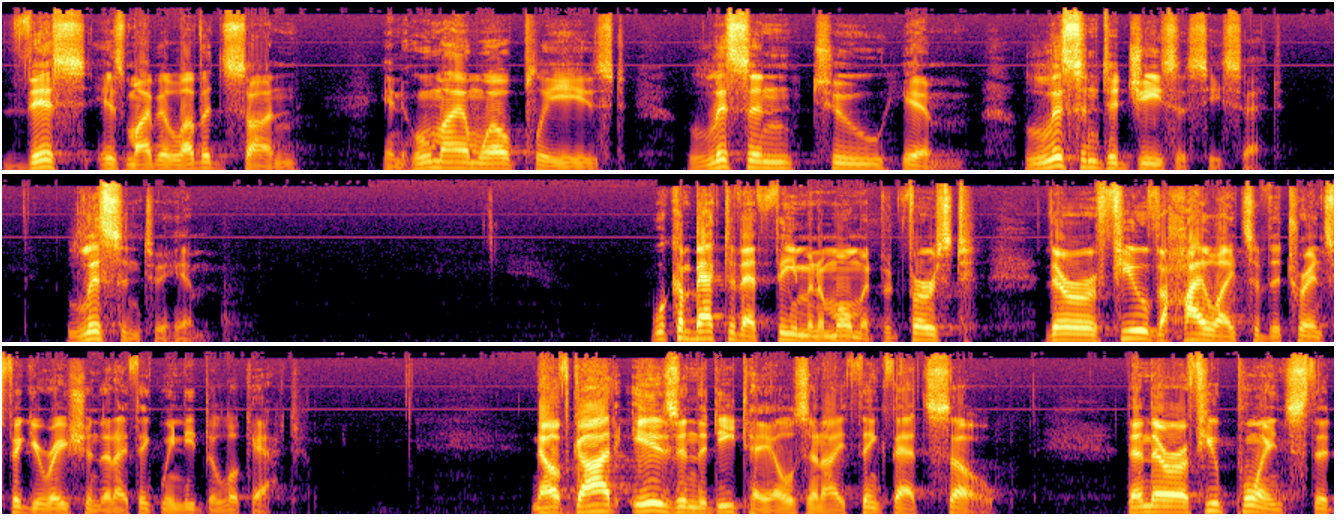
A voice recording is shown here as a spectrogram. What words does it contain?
This is my beloved Son, in whom I am well pleased. Listen to him. Listen to Jesus, he said. Listen to him. We'll come back to that theme in a moment, but first, there are a few of the highlights of the Transfiguration that I think we need to look at. Now, if God is in the details, and I think that's so, then there are a few points that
